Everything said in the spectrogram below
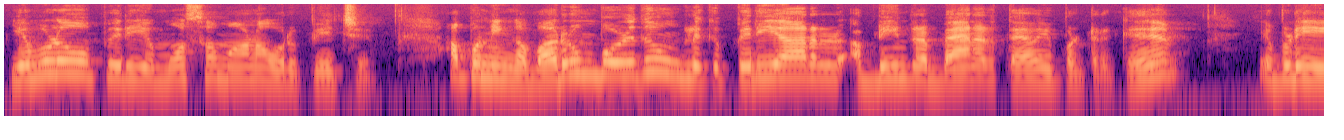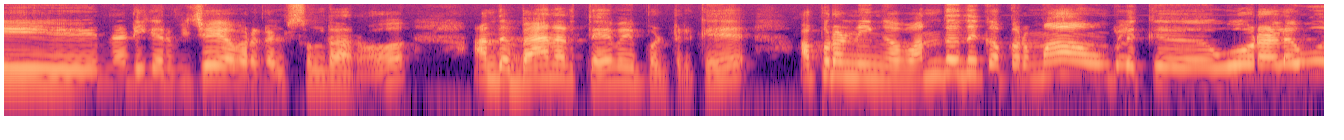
எவ்வளவு பெரிய மோசமான ஒரு பேச்சு. அப்போ நீங்க வரும்பொழுது உங்களுக்கு பெரியார் அப்படின்ற பேனர் தேவைப்பட்டிருக்கு. எப்படி நடிகர் விஜய் அவர்கள் சொல்றாரோ அந்த பேனர் தேவைப்பட்டிருக்கு. அப்புறம் நீங்க வந்ததுக்கு அப்புறமா உங்களுக்கு ஓரளவு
